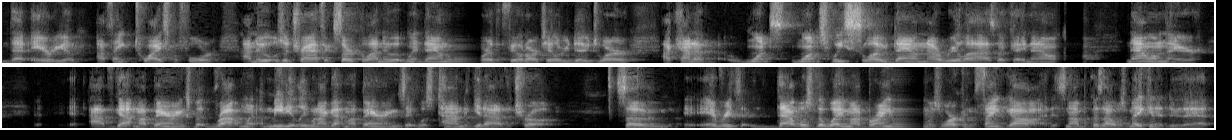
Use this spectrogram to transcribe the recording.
that area, I think twice before. I knew it was a traffic circle. I knew it went down to where the field artillery dudes were. I kind of once once we slowed down and I realized, okay, now now I'm there. I've got my bearings, but right when immediately when I got my bearings, it was time to get out of the truck. So everything that was the way my brain was working. Thank God. It's not because I was making it do that.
